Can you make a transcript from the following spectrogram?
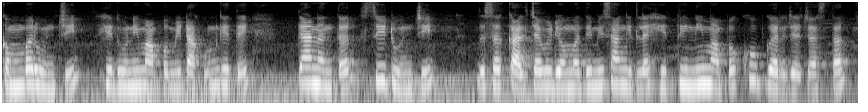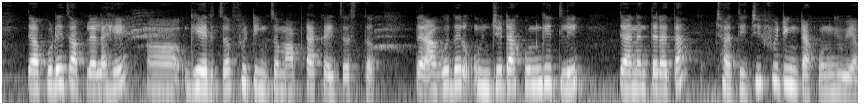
कंबर उंची हे दोन्ही मापं मी टाकून घेते. त्यानंतर सीट उंची जसं कालच्या व्हिडिओमध्ये मी सांगितलं हे तिन्ही मापं खूप गरजेचे असतात. त्यापुढेच आपल्याला हे घेरचं फिटिंगचं माप टाकायचं असतं. तर अगोदर उंची टाकून घेतली त्यानंतर आता छातीची फिटिंग टाकून घेऊया.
